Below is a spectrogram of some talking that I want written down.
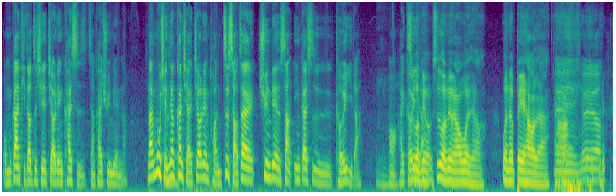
我们刚才提到这些教练开始展开训练了。那目前这样看起来，教练团至少在训练上应该是可以啦，哦，还可以啦。是我没有，是我没有要问啊，问那背号的啊。哎，有有有，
